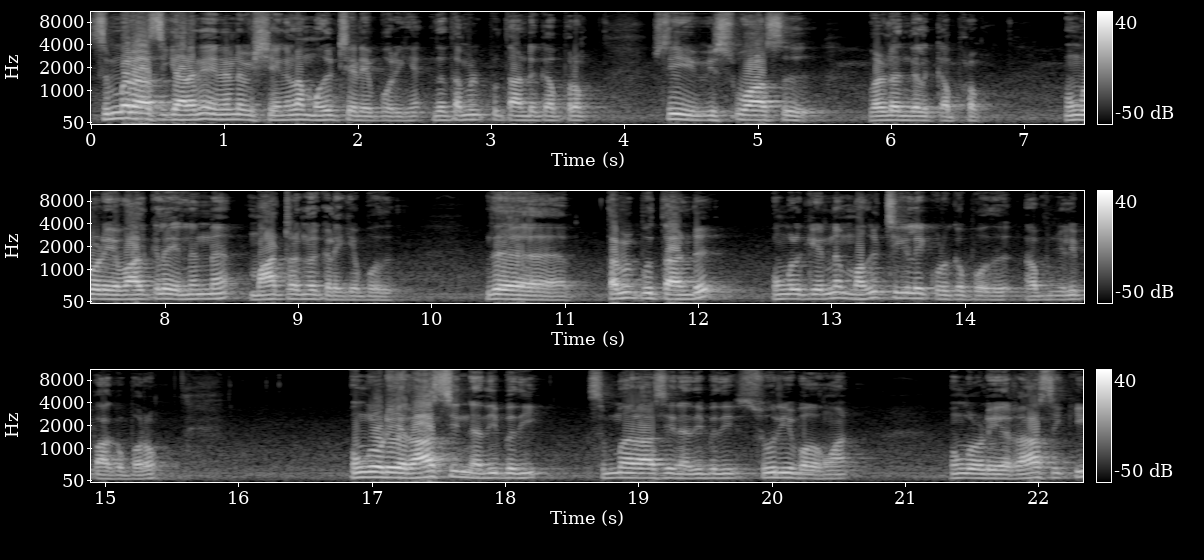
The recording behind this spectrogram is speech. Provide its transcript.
சிம்ம ராசிக்காரங்க என்னென்ன விஷயங்கள்லாம் மகிழ்ச்சி அடைய போகிறீங்க இந்த தமிழ் புத்தாண்டுக்கு அப்புறம் ஸ்ரீ விஸ்வாசு வருடங்களுக்கு அப்புறம் உங்களுடைய வாழ்க்கையில் என்னென்ன மாற்றங்கள் கிடைக்க போகுது? இந்த தமிழ் புத்தாண்டு உங்களுக்கு என்ன மகிழ்ச்சிகளை கொடுக்க போகுது அப்படின்னு சொல்லி பார்க்க போகிறோம் உங்களுடைய ராசியின் அதிபதி சிம்ம ராசியின் அதிபதி சூரிய பகவான் உங்களுடைய ராசிக்கு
